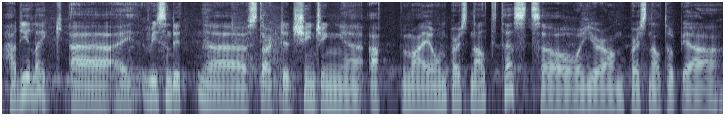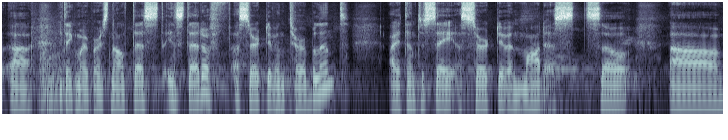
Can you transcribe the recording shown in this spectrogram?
How do you like? Uh, I recently uh, started changing uh, up my own personality test. So when you're on Personalitopia, uh, you take my personality test. Instead of assertive and turbulent, I tend to say assertive and modest. So uh,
